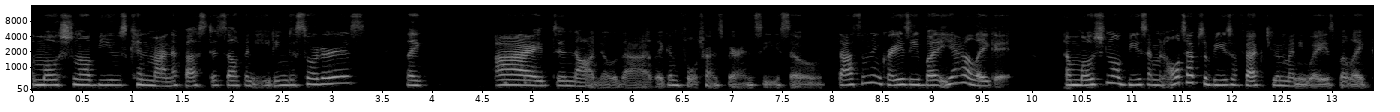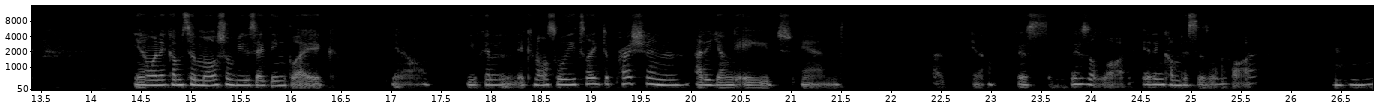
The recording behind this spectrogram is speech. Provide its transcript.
emotional abuse can manifest itself in eating disorders like i did not know that like in full transparency. So that's something crazy but yeah like emotional abuse i mean all types of abuse affect you in many ways but like you know when it comes to emotional abuse i think like you know you can it can also lead to like depression at a young age and uh, you know there's there's a lot. It encompasses a lot. Mm-hmm.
